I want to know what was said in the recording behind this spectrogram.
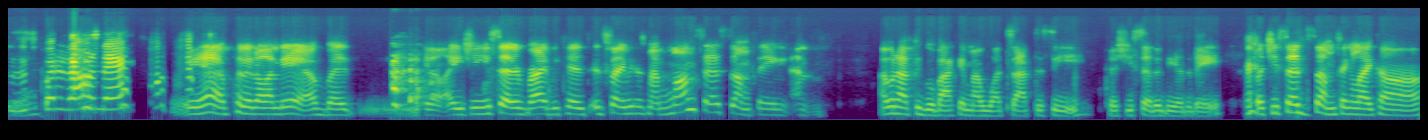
yeah. just put it on there. yeah, put it on there. But, you know, Aisha, you said it right because it's funny because my mom says something and I would have to go back in my WhatsApp to see because she said it the other day. But she said something like, uh,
